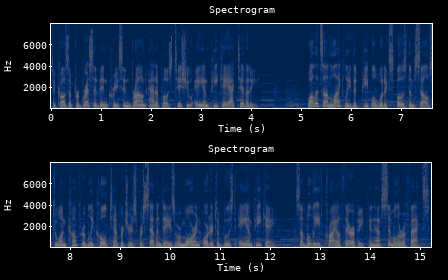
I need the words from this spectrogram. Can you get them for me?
to cause a progressive increase in brown adipose tissue AMPK activity. While it's unlikely that people would expose themselves to uncomfortably cold temperatures for 7 days or more in order to boost AMPK, some believe cryotherapy can have similar effects.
